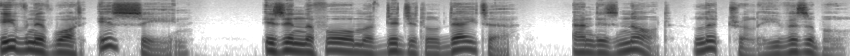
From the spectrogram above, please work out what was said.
Even if what is seen is in the form of digital data and is not literally visible.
